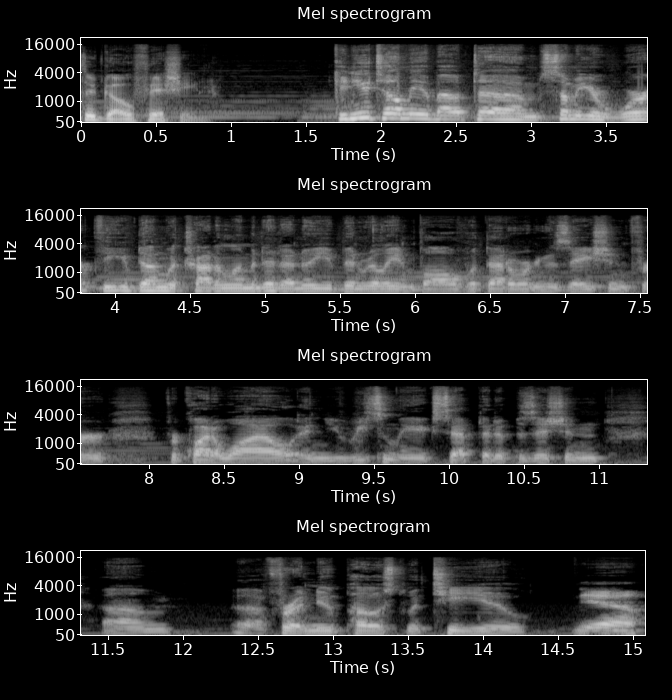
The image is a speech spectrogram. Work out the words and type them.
to go fishing. Can you tell me about um, some of your work that you've done with Trout Unlimited? I know you've been really involved with that organization for, for quite a while, and you recently accepted a position um, uh, for a new post with TU. Yeah.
